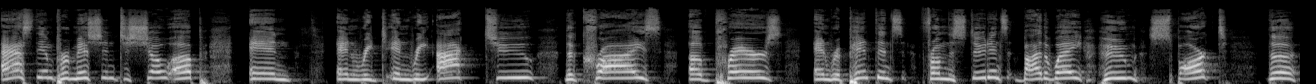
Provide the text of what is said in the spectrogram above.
asked them permission to show up and, and, re, and react to the cries of prayers and repentance from the students, by the way, whom sparked the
